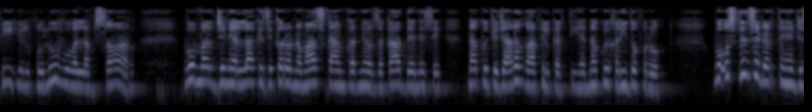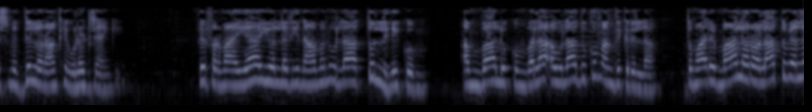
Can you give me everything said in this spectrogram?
فیہ القلوب والابصار۔ وہ مرد جنہیں اللہ کے ذکر اور نماز قائم کرنے اور زکات دینے سے نہ کوئی تجارت غافل کرتی ہے، نہ کوئی خرید و فروخت۔ وہ اس دن سے ڈرتے ہیں جس میں دل اور آنکھیں الٹ جائیں گی۔ پھر فرمایا، یا یو اللہ امن اللہ تلحکم اموالکم ولا اولادکم ان ذکر اللہ۔ تمہارے مال اور اولاد تمہیں اللہ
